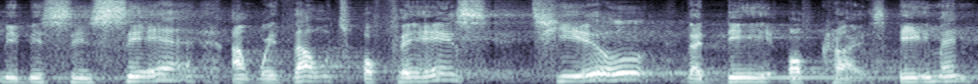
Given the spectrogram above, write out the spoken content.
may be sincere and without offense till the day of Christ. Amen.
